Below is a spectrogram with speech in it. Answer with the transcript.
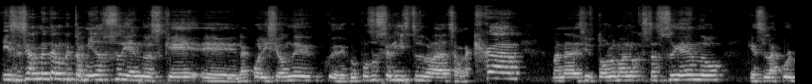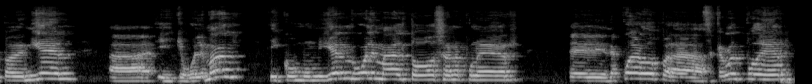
y esencialmente lo que termina sucediendo es que eh, la coalición de, de, grupos socialistas ¿verdad? se van a quejar, van a decir todo lo malo que está sucediendo, que es la culpa de Miguel uh, y que huele mal. Y como Miguel huele mal, todos se van a poner eh, de acuerdo para sacarlo del poder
